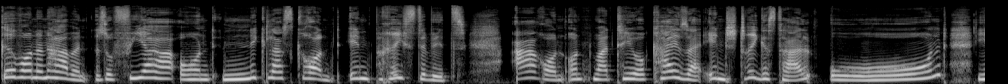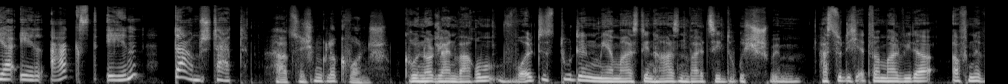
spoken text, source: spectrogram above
Gewonnen haben Sophia und Niklas Grond in Priestewitz, Aaron und Matteo Kaiser in Strigestal und Jael Axt in Darmstadt. Herzlichen Glückwunsch. Grünäuglein, warum wolltest du denn mehrmals den Hasenwaldsee durchschwimmen? Hast du dich etwa mal wieder auf eine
